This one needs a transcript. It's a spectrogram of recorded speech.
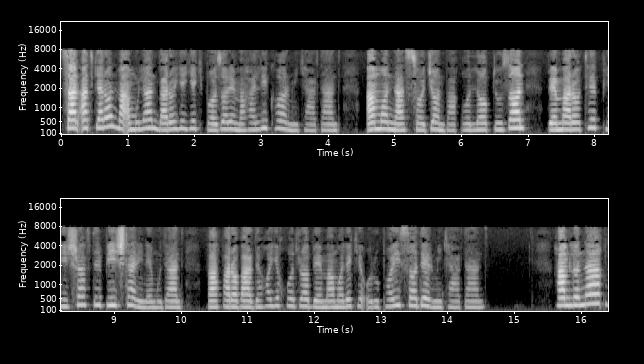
صنعتگران معمولا برای یک بازار محلی کار می کردند اما نساجان و قلاب دوزان به مراتب پیشرفت بیشتری نمودند و فراورده های خود را به ممالک اروپایی صادر می کردند. حمل و نقل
